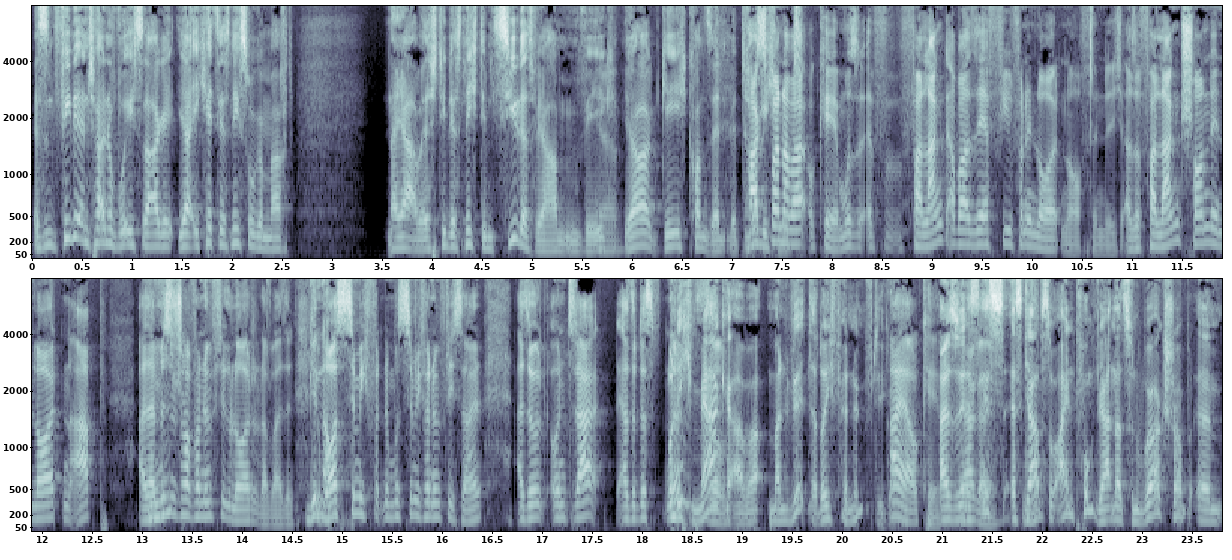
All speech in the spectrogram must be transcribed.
es sind viele Entscheidungen, wo ich sage, ja, ich hätte es jetzt nicht so gemacht. Naja, aber es steht jetzt nicht dem Ziel, das wir haben im Weg. Ja, gehe ich Konsent mit. Trage Muss ich man mit. aber, okay, muss, äh, verlangt aber sehr viel von den Leuten auch, finde ich. Also verlangt schon den Leuten ab, also da müssen schon vernünftige Leute dabei sein. Du Mhm. Genau. brauchst ziemlich, du musst ziemlich vernünftig sein. Also, und da, also das, Und ne? ich merke so. aber, man wird dadurch vernünftiger. Ah ja, okay. Also Ja, es geil. ist, es gab so einen Punkt, wir hatten dazu einen Workshop ähm,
